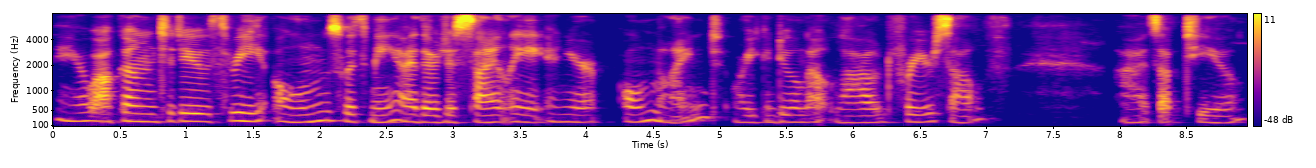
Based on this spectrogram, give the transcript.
You're welcome to do three Oms with me, either just silently in your own mind, or you can do them out loud for yourself. Uh, it's up to you.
